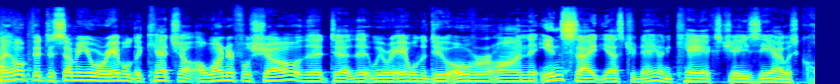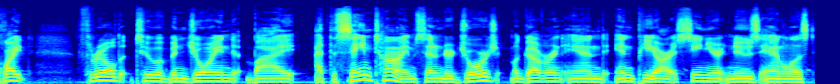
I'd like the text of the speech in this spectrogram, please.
I hope that to some of you were able to catch a, a wonderful show that uh, that we were able to do over on Insight yesterday on KXJZ. I was quite thrilled to have been joined by, at the same time, Senator George McGovern and NPR senior news analyst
